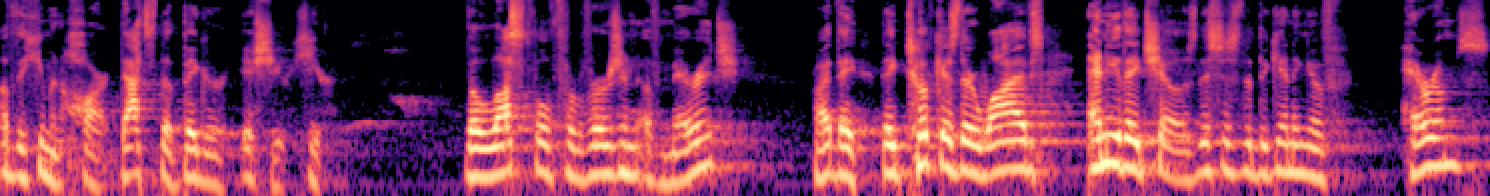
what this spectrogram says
of the human heart. That's the bigger issue here. The lustful perversion of marriage, right? They, they took as their wives any they chose. This is the beginning of harems,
